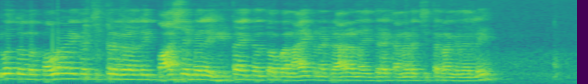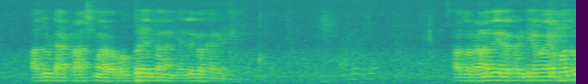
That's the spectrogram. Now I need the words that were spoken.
ಇವತ್ತೊಂದು ಪೌರಾಣಿಕ ಚಿತ್ರಗಳಲ್ಲಿ ಭಾಷೆ ಮೇಲೆ ಹಿಡ್ತಾ ಇದ್ದಂಥ ಒಬ್ಬ ನಾಯಕ ನಟರು ಯಾರನ್ನ ಇದ್ದರೆ ಕನ್ನಡ ಚಿತ್ರರಂಗದಲ್ಲಿ? ಅದು ಡಾಕ್ಟರ್ ರಾಜ್ಕುಮಾರ್ ಅವರು. ಒಬ್ಬರೇ ಅಂತ ನಾನು ಎಲ್ಲಿ ಬೇಕಾದ್ರೆ ಹೇಳಿ. ಅದು ರಣಧೀರ ಕಂಠೀರವ ಇರ್ಬೋದು,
